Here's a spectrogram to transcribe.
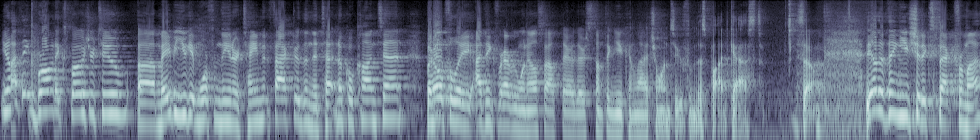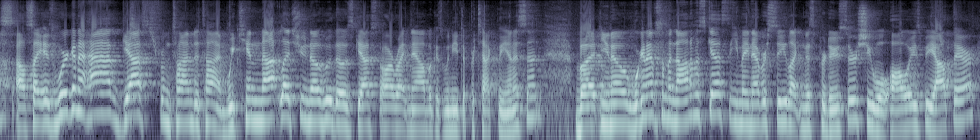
you know, I think broad exposure to, uh, maybe you get more from the entertainment factor than the technical content, but hopefully, I think for everyone else out there, there's something you can latch onto from this podcast. So, the other thing you should expect from us, I'll say, is we're going to have guests from time to time. We cannot let you know who those guests are right now because we need to protect the innocent. But, you know, we're going to have some anonymous guests that you may never see, like Miss Producer. She will always be out there.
